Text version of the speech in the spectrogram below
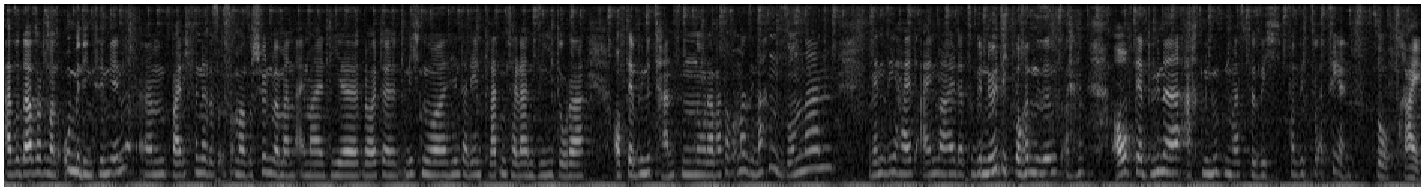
also da sollte man unbedingt hingehen, ähm, weil ich finde, das ist immer so schön, wenn man einmal die Leute nicht nur hinter den Plattentellern sieht oder auf der Bühne tanzen oder was auch immer sie machen, sondern wenn sie halt einmal dazu genötigt worden sind, auf der Bühne acht Minuten was für sich, von sich zu erzählen. So frei.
